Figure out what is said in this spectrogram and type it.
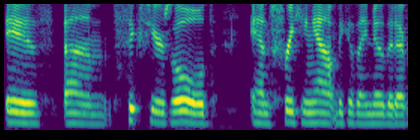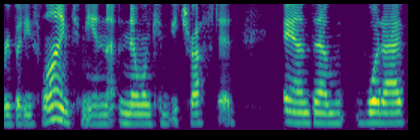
is um, six years old and freaking out because I know that everybody's lying to me and no one can be trusted. And um, what I've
